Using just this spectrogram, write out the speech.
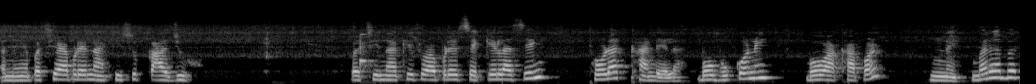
અને પછી આપણે નાખીશું કાજુ. પછી નાખીશું આપણે શેકેલા સિંગ, થોડાક ખાંડેલા. બહુ ભૂકો નહીં, બહુ આખા પણ નહીં. બરાબર?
